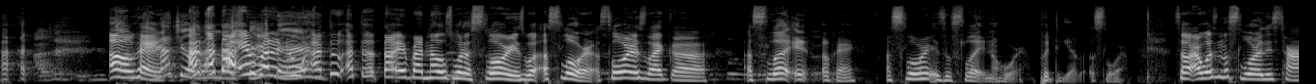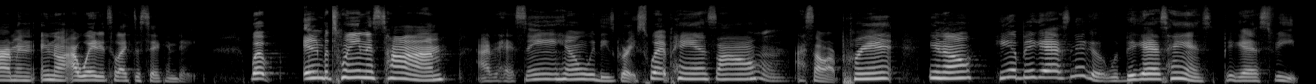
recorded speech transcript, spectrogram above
Oh, okay. Not your I, I thought everybody knew. I thought I thought, thought everybody knows what a slur is. What a slur? A slur is like a a slut. In, okay, a slur is a slut and a whore put together. A slur. So I wasn't a slur this time, and you know I waited till like the second date. But in between this time, I had seen him with these great sweatpants on. Hmm. I saw a print. You know, he a big ass nigga with big ass hands, big ass feet.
